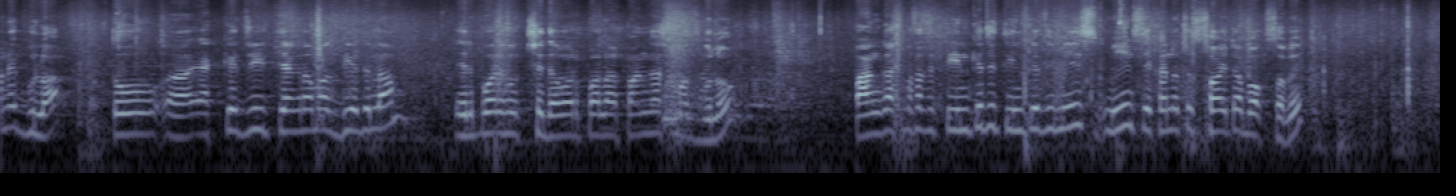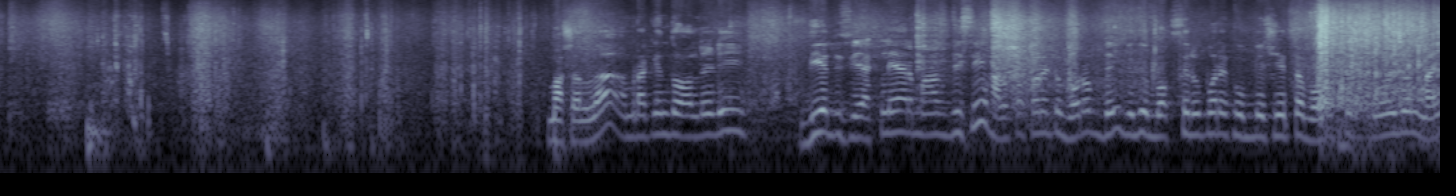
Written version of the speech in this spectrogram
অনেকগুলো, তো এক কেজি ট্যাংরা মাছ দিয়ে দিলাম। এরপরে হচ্ছে দেওয়ার পালা পাঙ্গাস মাছগুলো। পাঙ্গাস মাছ আছে তিন কেজি তিন কেজি মিস মিন্স এখানে হচ্ছে ছয়টা বক্স হবে। মাসাল্লাহ আমরা কিন্তু অলরেডি দিয়ে দিছি, এক লেয়ার মাছ দিছি, হালকা করে একটু বরফ দিই, যদি বক্সের উপরে খুব বেশি একটা বরফের প্রয়োজন নাই।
